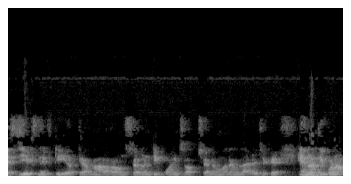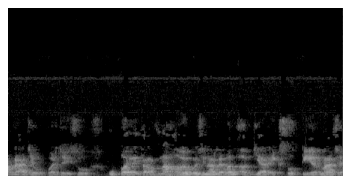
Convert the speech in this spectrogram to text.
એસજીએક્સ નિફ્ટી અત્યારના અરાઉન્ડ સેવન્ટી પોઈન્ટ્સ અપ છે અને મને એમ લાગે છે કે એનાથી પણ આપણે આજે ઉપર જઈશું. ઉપરની તરફના હવે પછીના લેવલ અગિયાર એકસો તેરના છે,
